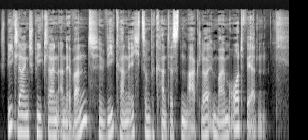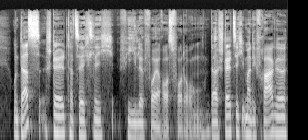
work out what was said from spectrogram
Spieglein, Spieglein an der Wand, wie kann ich zum bekanntesten Makler in meinem Ort werden? Und das stellt tatsächlich viele vor Herausforderungen. Da stellt sich immer die Frage,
